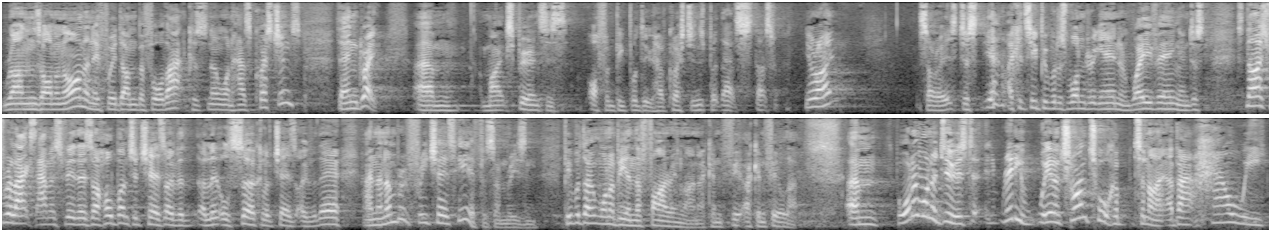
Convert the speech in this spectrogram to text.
runs on and on. And if we're done before that, because no one has questions, then great. Um, my experience is often people do have questions, but that's that's you're right. Sorry, it's just, yeah, I can see people just wandering in and waving and just, it's nice, relaxed atmosphere. There's a whole bunch of chairs over, a little circle of chairs over there, and a number of free chairs here for some reason. People don't want to be in the firing line. I can feel, I can feel that. Um, but what I want to do is to, really, we're going to try and talk tonight about how we,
